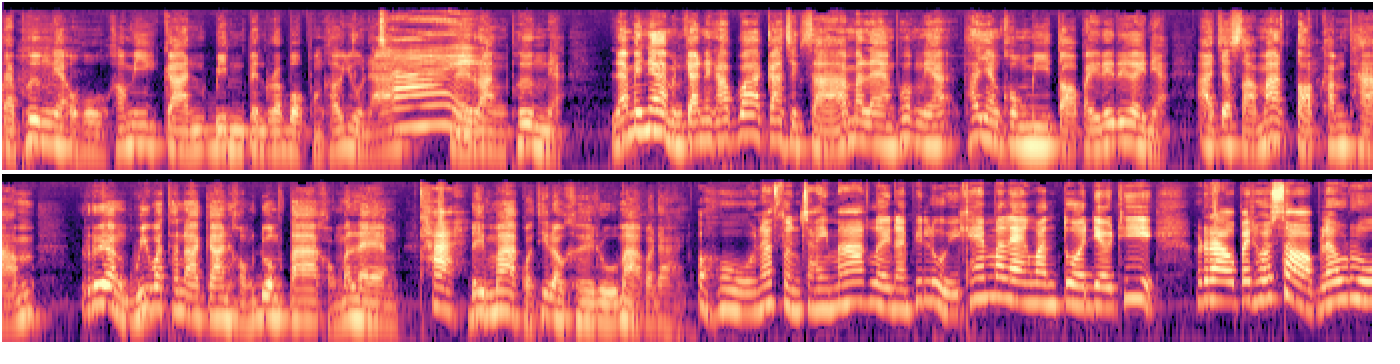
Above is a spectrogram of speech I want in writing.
แต่ผึ้งเนี่ยโอ้โหเขามีการบินเป็นระบบของเขาอยู่นะใช่รังผึ้งเนี่ยและไม่แน่เหมือนกันนะครับว่าการศึกษาแมลงพวกเนี้ยถ้ายังคงมีต่อไปเรื่อยๆเนี่ยอาจจะสามารถตอบคำถาม เรื่องวิวัฒนาการของดวงตาของแมลงค่ะได้มากกว่าที่เราเคยรู้มาก็ได้ โอ้โห น่าสนใจมากเลยนะพี่หลุยแค่แมลงวันตัวเดียวที่เราไปทดสอบแล้วรู้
